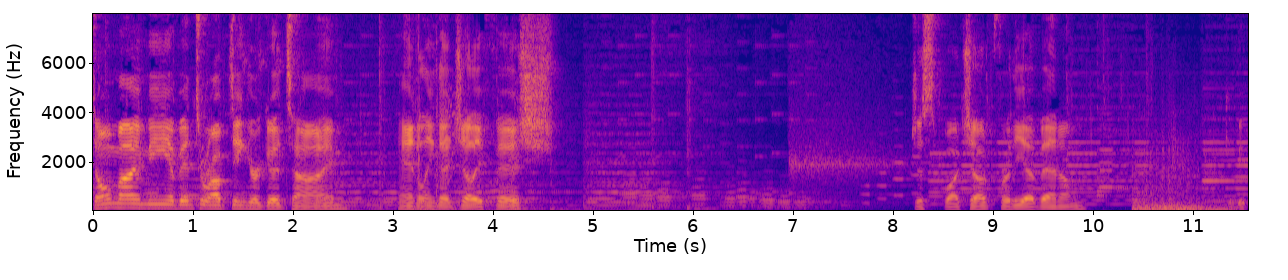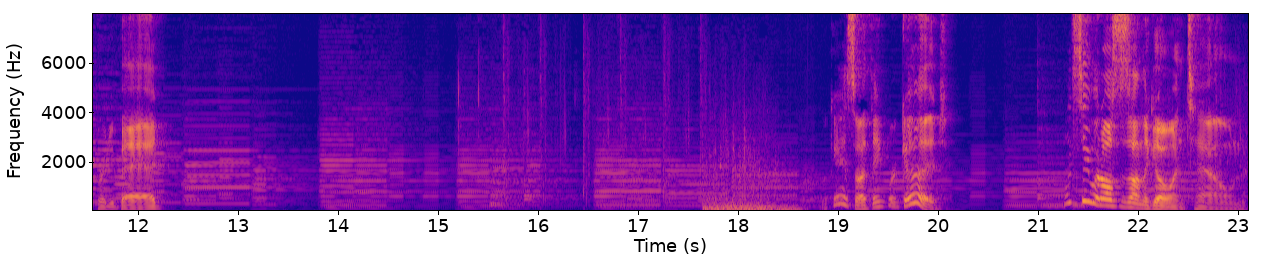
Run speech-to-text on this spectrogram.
Don't mind me of interrupting your good time, handling that jellyfish. Just watch out for the venom. Pretty bad. Okay, so I think we're good. Let's see what else is on the go in town.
